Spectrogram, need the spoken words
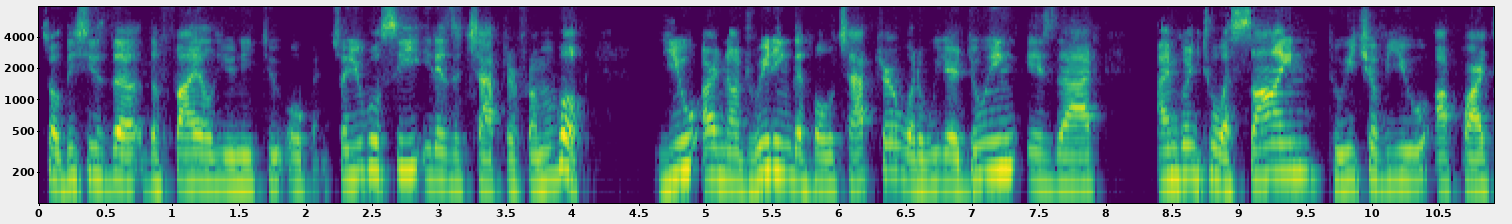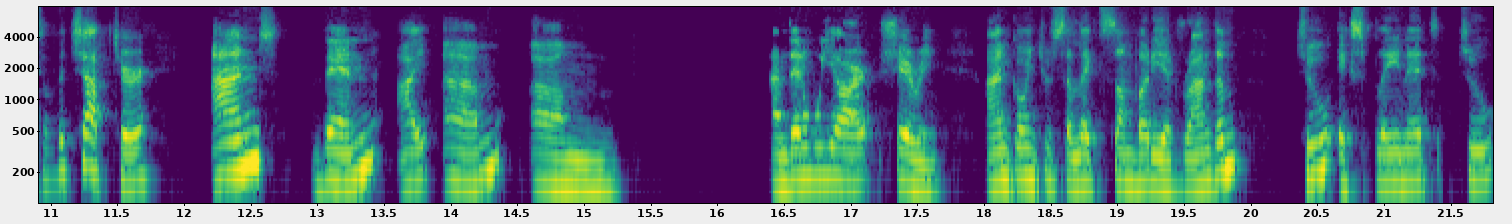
so this is the the file you need to open. So you will see it is a chapter from a book you are not reading the whole chapter. What we are doing is that I'm going to assign to each of you a part of the chapter and then I am, um, and then we are sharing. I'm going to select somebody at random to explain it to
